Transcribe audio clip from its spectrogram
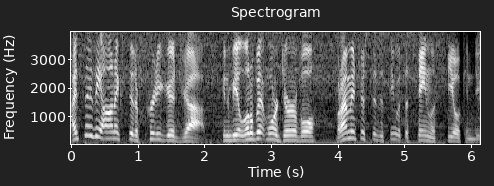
I'd say the Onyx did a pretty good job. It's gonna be a little bit more durable, but I'm interested to see what the stainless steel can do.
